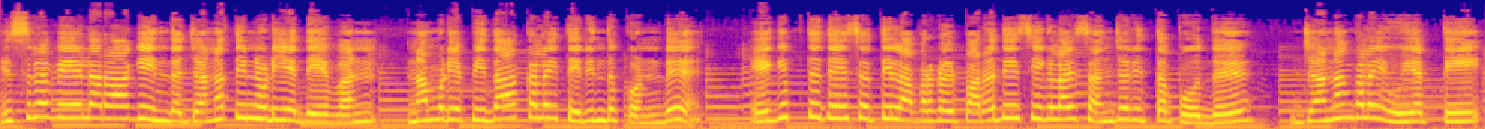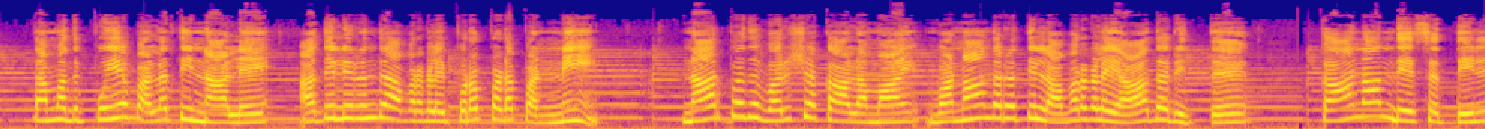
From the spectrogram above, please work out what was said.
இஸ்ரவேலராகிய இந்த ஜனத்தினுடைய தேவன் நம்முடைய பிதாக்களை தெரிந்து கொண்டு எகிப்து தேசத்தில் அவர்கள் பரதேசிகளாய் சஞ்சரித்த போது ஜனங்களை உயர்த்தி தமது புய பலத்தினாலே அதிலிருந்து அவர்களை புறப்பட பண்ணி நாற்பது வருஷ காலமாய் வனாந்தரத்தில் அவர்களை ஆதரித்து கானான் தேசத்தில்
